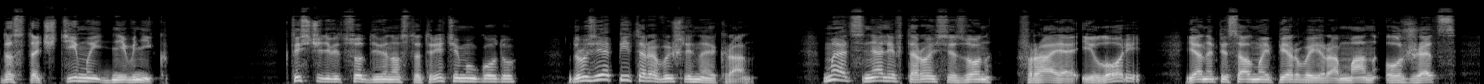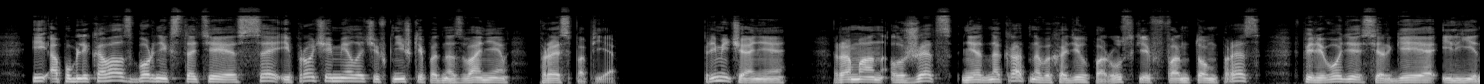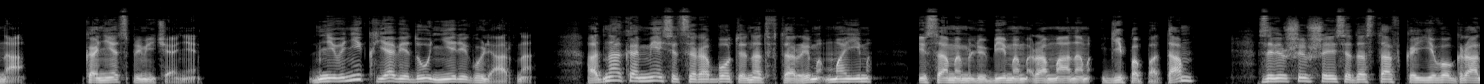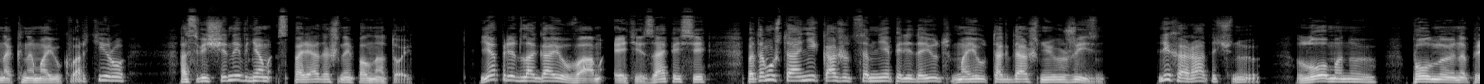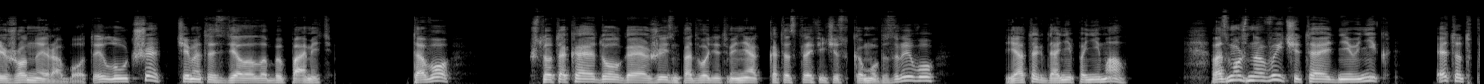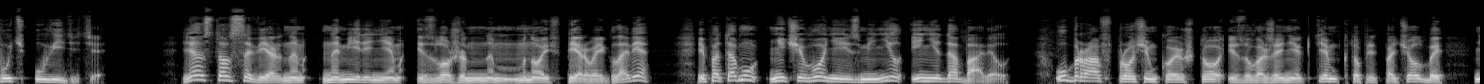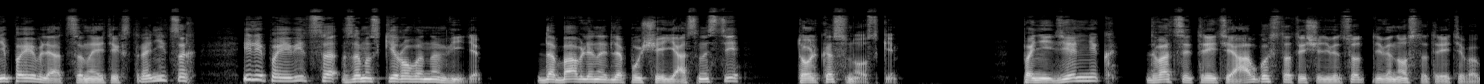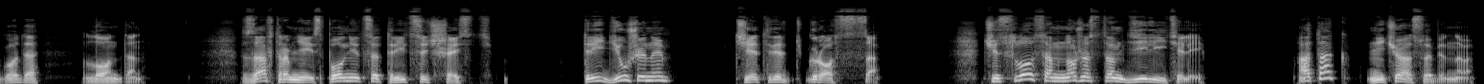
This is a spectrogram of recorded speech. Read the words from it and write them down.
Досточтимый дневник. К 1993 году друзья Питера вышли на экран. Мы отсняли второй сезон «Фрая и Лори», я написал мой первый роман «Лжец» и опубликовал сборник статей эссе и прочей мелочи в книжке под названием «Пресс-папье». Примечание. Роман «Лжец» неоднократно выходил по-русски в «Фантом Пресс» в переводе Сергея Ильина. Конец примечания. Дневник я веду нерегулярно, однако месяцы работы над вторым моим и самым любимым романом «Гипопотам», завершившиеся доставкой его гранок на мою квартиру, освещены в нем с порядочной полнотой. Я предлагаю вам эти записи, потому что они, кажется мне, передают мою тогдашнюю жизнь, лихорадочную, ломаную, полную напряженной работы, лучше, чем это сделала бы память. Того, что такая долгая жизнь подводит меня к катастрофическому взрыву, я тогда не понимал. Возможно, вы, читая дневник, этот путь увидите – я остался верным намерениям, изложенным мной в первой главе, и потому ничего не изменил и не добавил, убрав, впрочем, кое-что из уважения к тем, кто предпочел бы не появляться на этих страницах или появиться в замаскированном виде. Добавлены для пущей ясности только сноски. Понедельник, 23 августа 1993 года, Лондон. Завтра мне исполнится 36. Три дюжины, четверть гросса. Число со множеством делителей. А так, ничего особенного.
